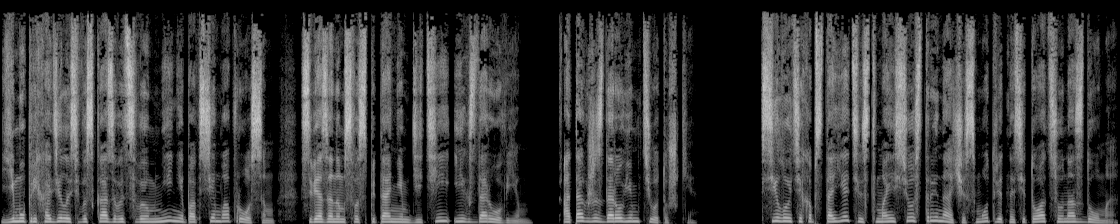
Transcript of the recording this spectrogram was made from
Ему приходилось высказывать свое мнение по всем вопросам, связанным с воспитанием детей и их здоровьем, а также здоровьем тетушки. В силу этих обстоятельств мои сестры иначе смотрят на ситуацию у нас дома.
